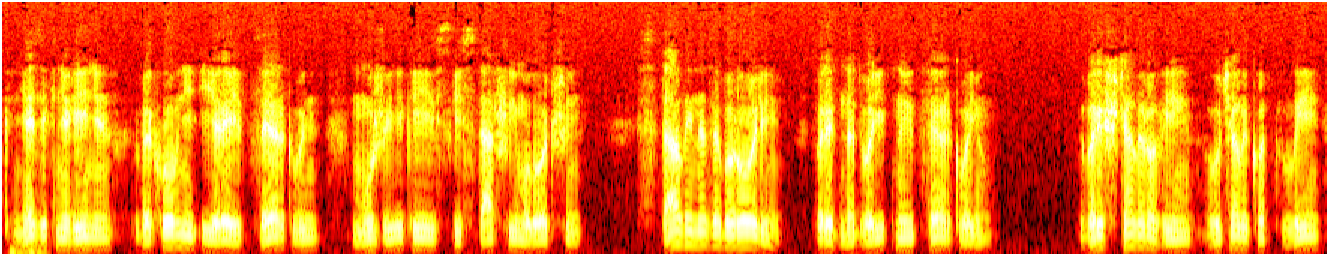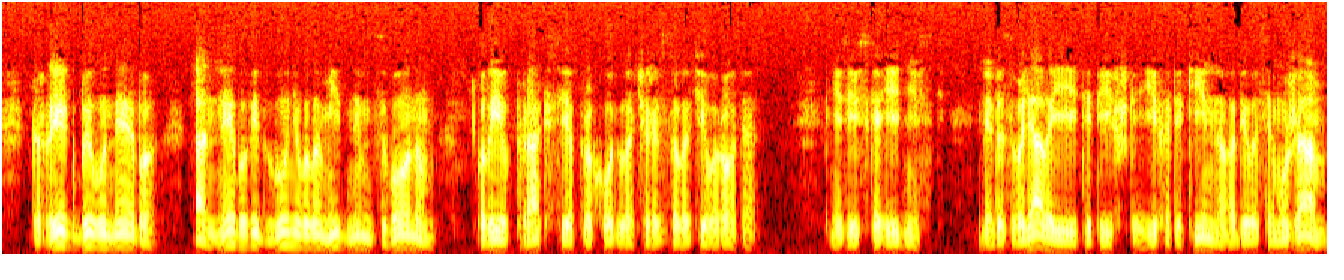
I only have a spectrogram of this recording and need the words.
Князі княгиня, верховні ієреї церкви, мужі київські, старші і молодші, стали на заборолі перед надворітною церквою Верещали роги, гучали котли, крик бив у небо, а небо відлунювало мідним дзвоном, коли Євпраксія проходила через золоті ворота. Князівська гідність не дозволяла їй йти пішки, їхати кінно годилося мужам.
